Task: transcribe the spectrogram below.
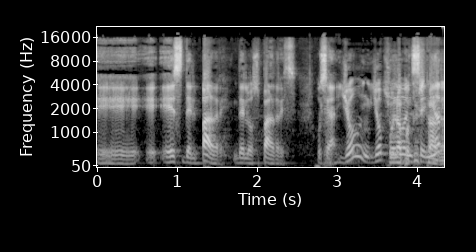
es del padre, de los padres. O sea, yo, yo puedo enseñar,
